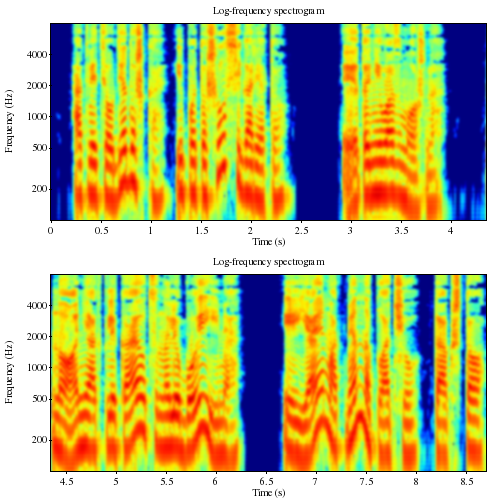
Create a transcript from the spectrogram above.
— ответил дедушка и потушил сигарету. «Это невозможно. Но они откликаются на любое имя. И я им отменно плачу, так что...»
